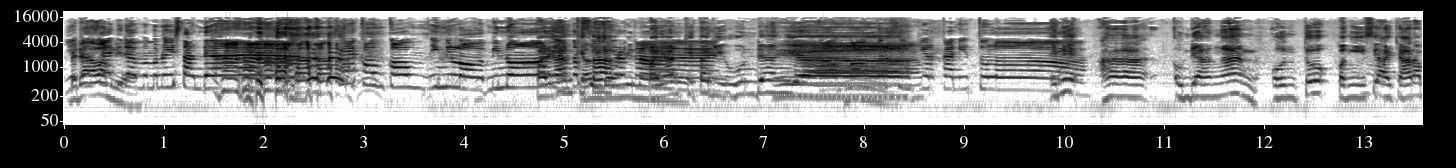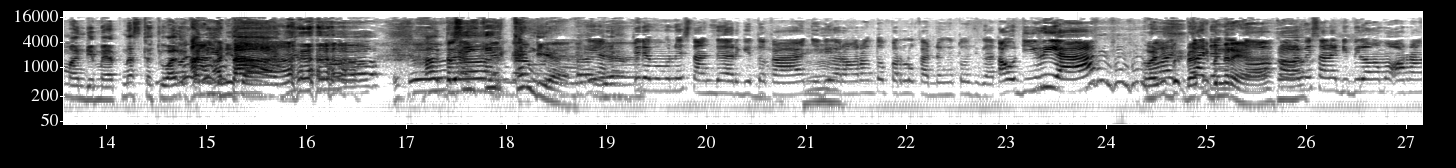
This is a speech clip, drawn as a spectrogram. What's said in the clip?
Ya Beda kan alam saya dia. tidak memenuhi standar. saya kaum kaum ini loh minor Padahal kita, padahal kita diundang Iya. ya. Tersingkirkan itu loh. Ini eh, undangan untuk pengisi acara Mandi Madness kecuali Anita. Anita. Itu Ada. tersingkirkan dia. Iya, Iya. tidak memenuhi standar gitu kan. Jadi orang-orang tuh perlu kadang itu juga tahu diri ya. Berarti Kalau berarti kadang bener itu, ya. Kalau misalnya dibilang sama orang,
